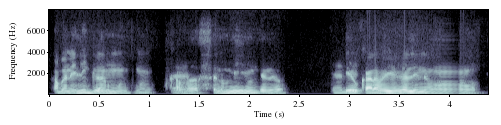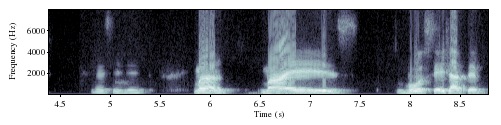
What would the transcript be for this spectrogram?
Acaba nem ligando muito, mano. Acaba sendo mínimo, entendeu? é E o cara vive ali no. Desse jeito. Mano, mas você já teve,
